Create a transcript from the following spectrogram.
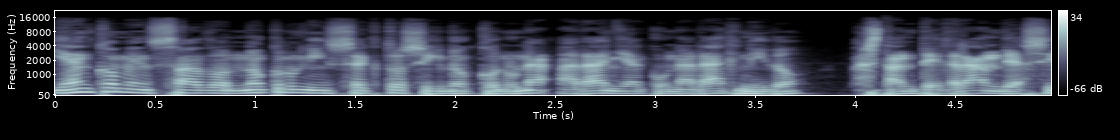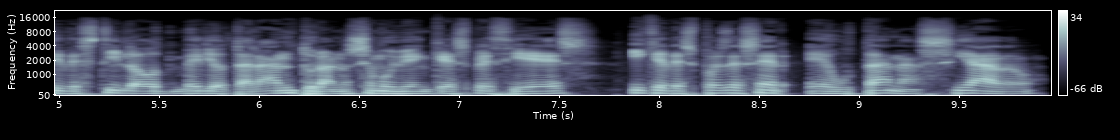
Y han comenzado no con un insecto, sino con una araña, con un arácnido, bastante grande, así de estilo medio tarántula, no sé muy bien qué especie es, y que después de ser eutanasiado,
